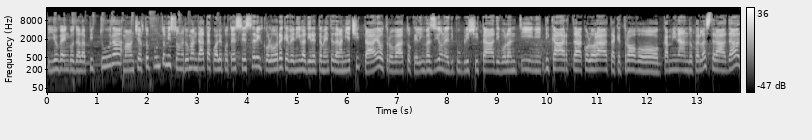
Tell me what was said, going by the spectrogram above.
Io vengo dalla pittura, ma a un certo punto mi sono domandata quale potesse essere il colore che veniva direttamente dalla mia città e ho trovato che l'invasione di pubblicità, di volantini, di carta colorata che trovo camminando per la strada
